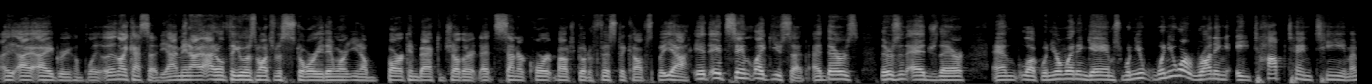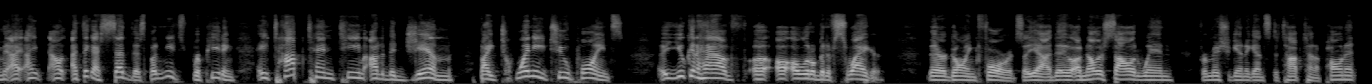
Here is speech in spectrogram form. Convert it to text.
I, I agree completely. And like I said, yeah, I mean, I, I don't think it was much of a story. They weren't, you know, barking back each other at, at center court, about to go to fisticuffs. But yeah, it, it seemed like you said, uh, there's there's an edge there. And look, when you're winning games, when you when you are running a top ten team, I mean, I I, I think I said this, but it needs repeating. A top ten team out of the gym by 22 points, uh, you can have a, a little bit of swagger there going forward. So yeah, they, another solid win for Michigan against a top 10 opponent.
